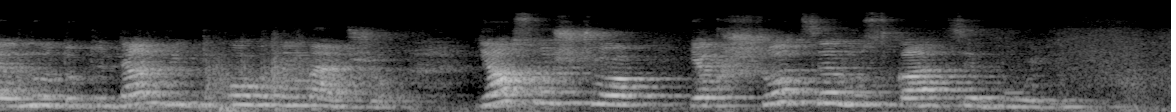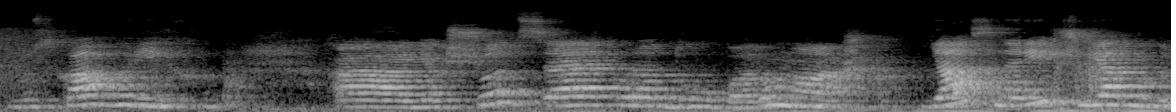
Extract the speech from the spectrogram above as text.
е, ну тобто йдемо від такого найменшого. Ясно, що якщо це луска цибулі, луска горіха, якщо це кора дуба, ромашка, ясна річ, що тут працювати?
